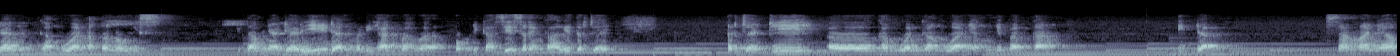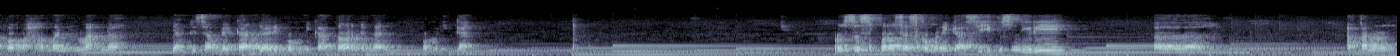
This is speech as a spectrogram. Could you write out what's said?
dan gangguan atau noise kita menyadari dan melihat bahwa komunikasi sering kali terjadi terjadi eh, gangguan-gangguan uh, yang menyebabkan tidak samanya pemahaman makna yang disampaikan dari komunikator dengan komunikan. Proses-proses komunikasi itu sendiri uh, akan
